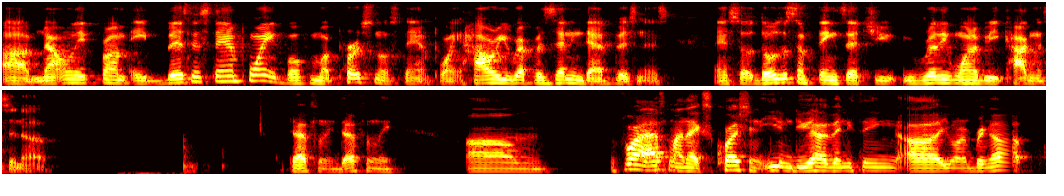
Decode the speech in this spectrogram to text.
Um, not only from a business standpoint, but from a personal standpoint. How are you representing that business? And so those are some things that you, you really want to be cognizant of. Definitely, definitely. Um, before I ask my next question, Eden, do you have anything uh, you want to bring up?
